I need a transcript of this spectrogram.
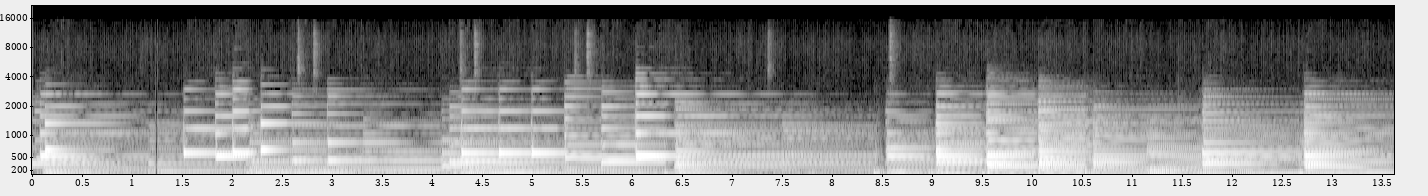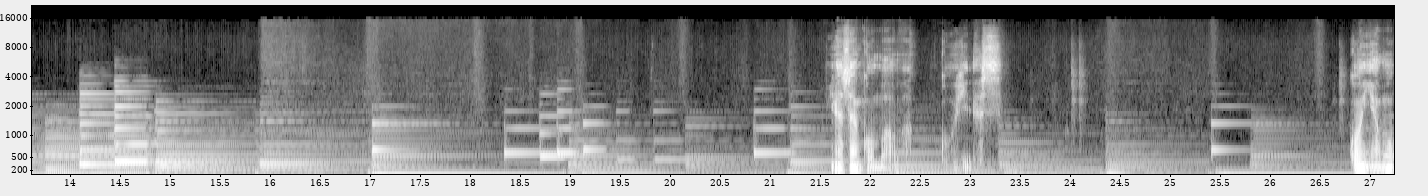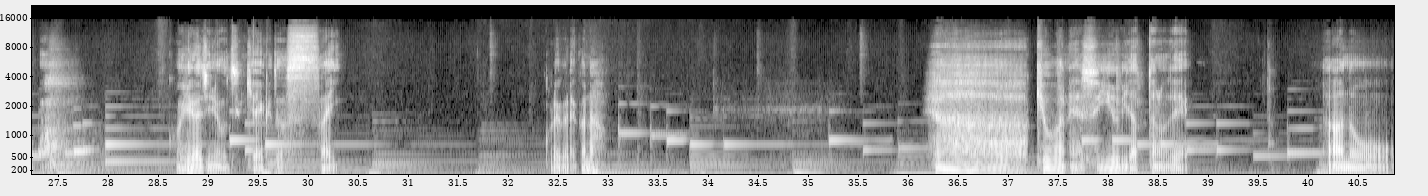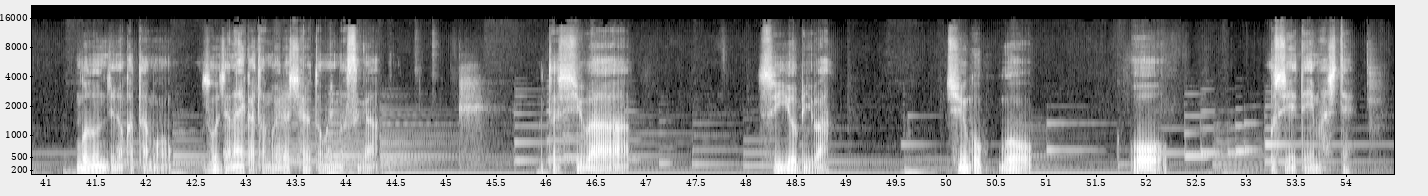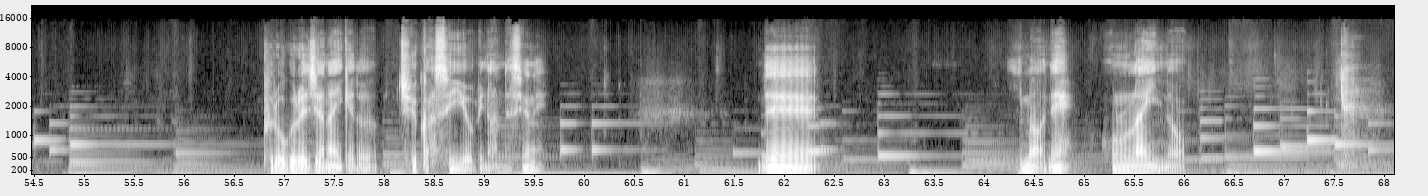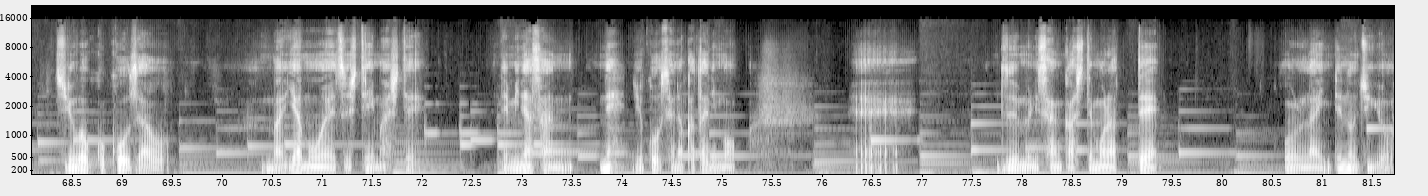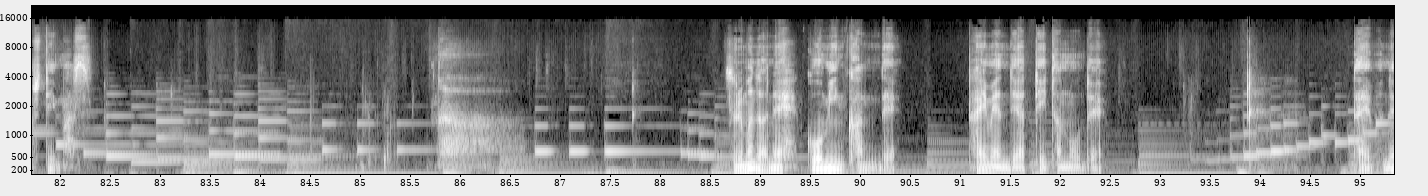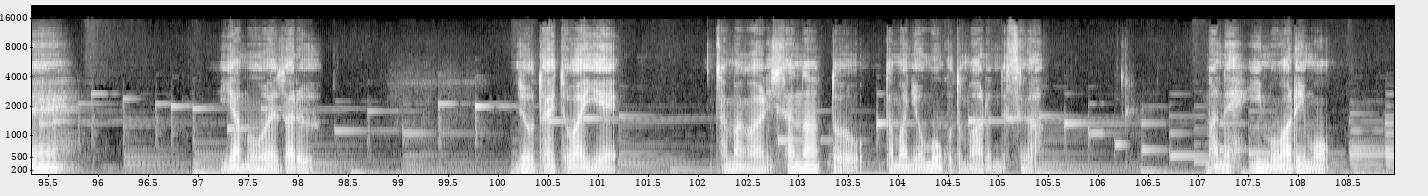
皆さんこんばんは。コーヒーです。今夜もコーヒーラジにお付き合いください。これぐらいかな。いや今日はね水曜日だったのであのご存知の方もそうじゃない方もいらっしゃると思いますが私は水曜日は中国語を教えていましてプログレじゃないけど中華水曜日なんですよねで今はねオンラインの中国語講座を、まあ、やむを得ずしていましてで皆さんね受講生の方にも、えー、Zoom に参加してもらってオンラインでの授業をしています。それまではね公民館で対面でやっていたのでだいぶねやむを得ざる状態とはいえ様変わりしたなとたまに思うこともあるんですがまあねいいも悪いも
